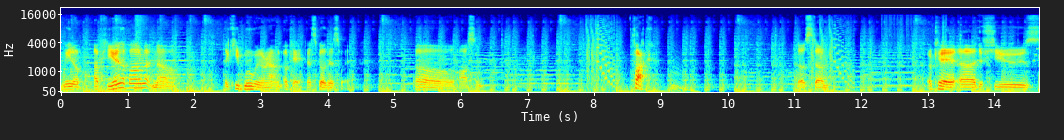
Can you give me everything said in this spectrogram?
I mean up, up here in the bottom left? No. They keep moving around. Okay, let's go this way. Oh, awesome. Fuck! That was dumb. Okay, uh, diffuse,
